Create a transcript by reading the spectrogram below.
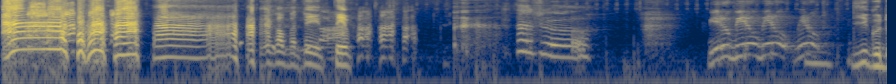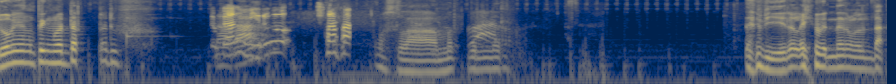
Kompetitif. Aduh. Biru, biru, biru, biru. Dia gue doang yang pink meledak. Aduh. Itu Nah, kan kan? biru. Wah, selamat bener. Biru lagi bener meledak.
